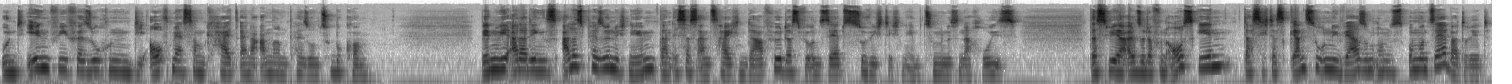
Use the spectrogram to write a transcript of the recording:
und irgendwie versuchen, die Aufmerksamkeit einer anderen Person zu bekommen. Wenn wir allerdings alles persönlich nehmen, dann ist das ein Zeichen dafür, dass wir uns selbst zu wichtig nehmen, zumindest nach Ruiz. Dass wir also davon ausgehen, dass sich das ganze Universum uns, um uns selber dreht.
